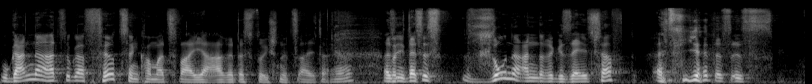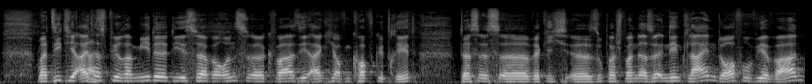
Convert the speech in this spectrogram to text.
Uganda hat sogar 14,2 Jahre das Durchschnittsalter. Ja? Also das ist so eine andere Gesellschaft als hier. Das ist man sieht die Alterspyramide, die ist ja bei uns äh, quasi eigentlich auf den Kopf gedreht. Das ist äh, wirklich äh, super spannend. Also in dem kleinen Dorf, wo wir waren,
